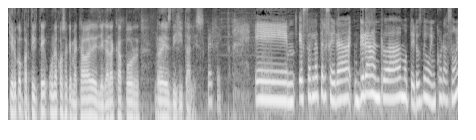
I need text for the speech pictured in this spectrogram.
quiero compartirte una cosa que me acaba de llegar acá por redes digitales. Perfecto. Eh, esta es la tercera gran rodada de moteros de buen corazón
